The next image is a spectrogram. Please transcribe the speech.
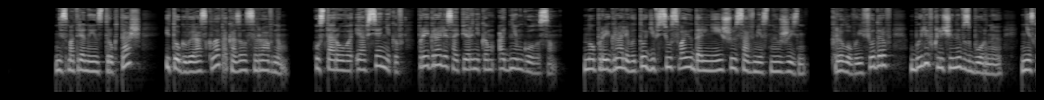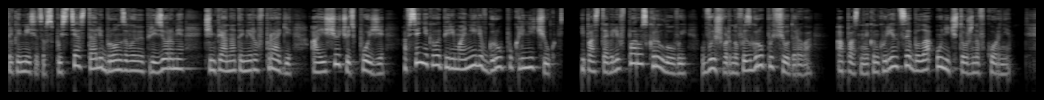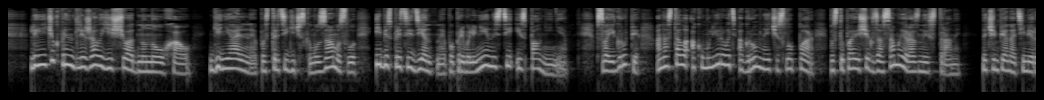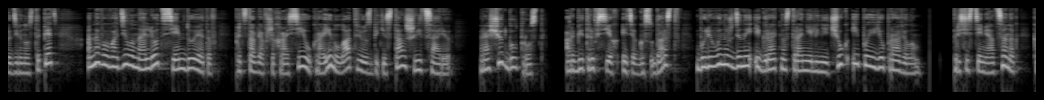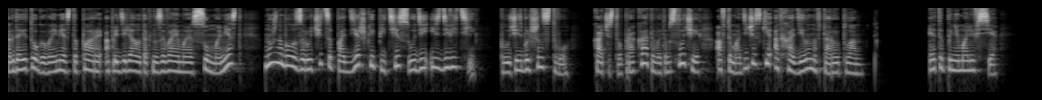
Несмотря на инструктаж, итоговый расклад оказался равным. Кустарова и Овсянников проиграли соперникам одним голосом. Но проиграли в итоге всю свою дальнейшую совместную жизнь. Крылова и Федоров были включены в сборную. Несколько месяцев спустя стали бронзовыми призерами чемпионата мира в Праге, а еще чуть позже Овсянникова переманили в группу Клиничук и поставили в пару с Крыловой, вышвырнув из группы Федорова. Опасная конкуренция была уничтожена в корне. Леничук принадлежало еще одно ноу-хау – гениальная по стратегическому замыслу и беспрецедентная по прямолинейности исполнения. В своей группе она стала аккумулировать огромное число пар, выступающих за самые разные страны. На чемпионате мира 95 она выводила на лед семь дуэтов, представлявших Россию, Украину, Латвию, Узбекистан, Швейцарию. Расчет был прост. Арбитры всех этих государств были вынуждены играть на стороне Леничук и по ее правилам. При системе оценок, когда итоговое место пары определяла так называемая сумма мест, нужно было заручиться поддержкой пяти судей из девяти, получить большинство. Качество проката в этом случае автоматически отходило на второй план. Это понимали все.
